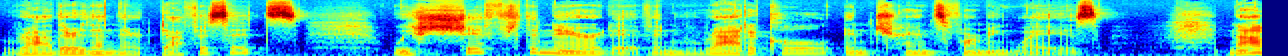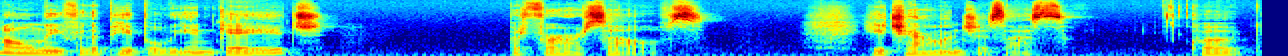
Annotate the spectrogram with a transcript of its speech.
rather than their deficits, we shift the narrative in radical and transforming ways, not only for the people we engage, but for ourselves. He challenges us. Quote,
